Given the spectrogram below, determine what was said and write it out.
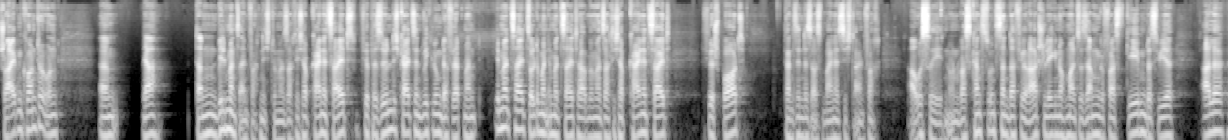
schreiben konnte. Und ähm, ja, dann will man es einfach nicht, wenn man sagt, ich habe keine Zeit für Persönlichkeitsentwicklung. Dafür hat man immer Zeit, sollte man immer Zeit haben. Wenn man sagt, ich habe keine Zeit für Sport, dann sind das aus meiner Sicht einfach Ausreden. Und was kannst du uns dann dafür Ratschläge nochmal zusammengefasst geben, dass wir alle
